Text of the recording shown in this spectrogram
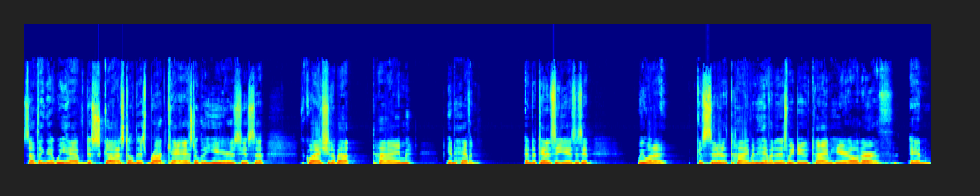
Something that we have discussed on this broadcast over the years is uh, the question about time in heaven. And the tendency is is that we want to consider the time in heaven as we do time here on earth. And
